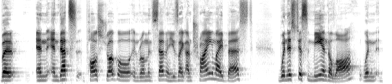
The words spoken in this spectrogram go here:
But, and, and that's Paul's struggle in Romans 7. He's like, I'm trying my best when it's just me and the law, when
